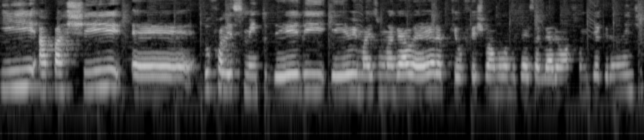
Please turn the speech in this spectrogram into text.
e a partir é, do falecimento dele, eu e mais uma galera, porque o Festival Mula Mulheres Agrária é uma família grande,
